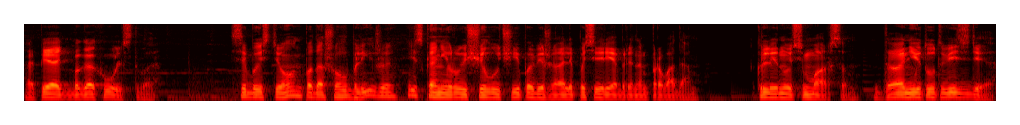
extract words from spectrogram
Опять богохульство. Себастьон подошел ближе, и сканирующие лучи побежали по серебряным проводам. Клянусь Марсом, да они тут везде.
